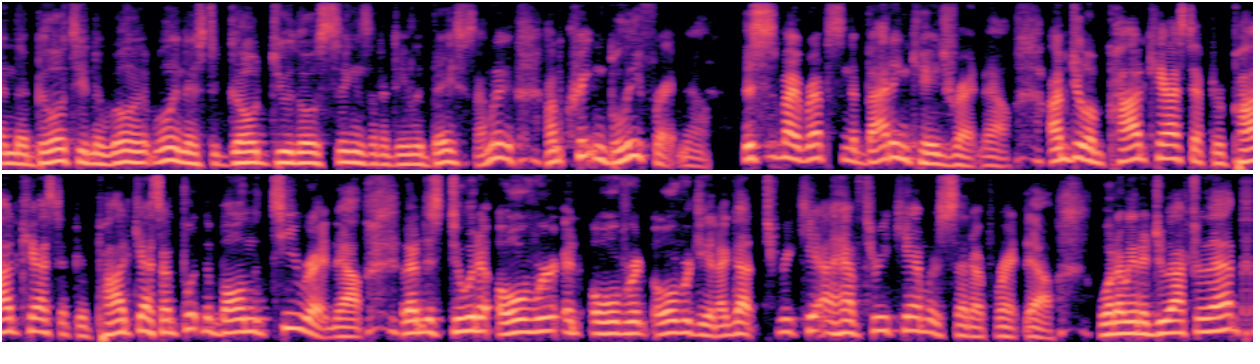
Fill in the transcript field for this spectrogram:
and the ability and the willingness to go do those things on a daily basis. I'm gonna, I'm creating belief right now. This is my reps in the batting cage right now. I'm doing podcast after podcast after podcast. I'm putting the ball in the tee right now, and I'm just doing it over and over and over again. I got three. I have three cameras set up right now. What I'm going to do after that?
